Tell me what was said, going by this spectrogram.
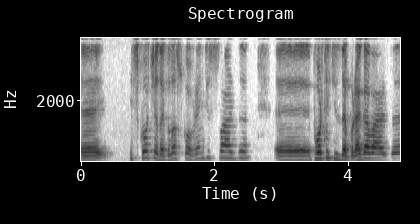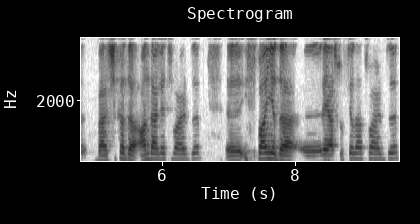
E, İskoçya'da Glasgow Rangers vardı. E, Portekiz'de Braga vardı. Belçika'da Anderlecht vardı. E, İspanya'da e, Real Sociedad vardı.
